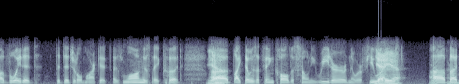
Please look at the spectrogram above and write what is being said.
avoided the digital market as long as they could. Yeah. Uh, like there was a thing called a Sony Reader, and there were a few yeah, others. yeah. Yeah, Uh, but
